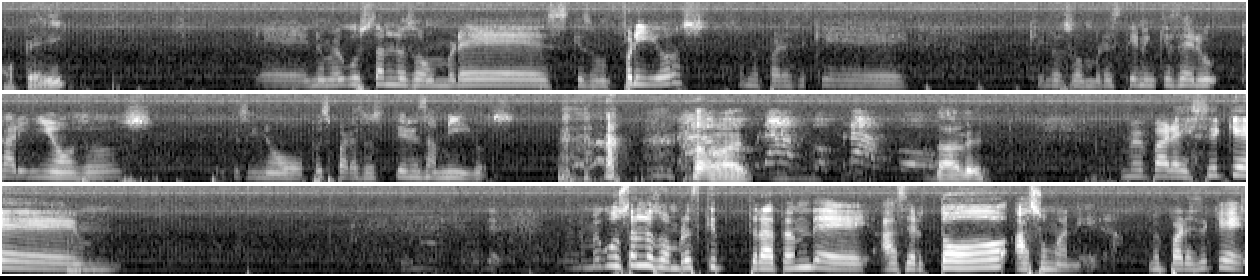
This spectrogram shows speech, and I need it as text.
Ok. eh, no me gustan los hombres que son fríos. O sea, me parece que, que los hombres tienen que ser cariñosos. Porque si no, pues para eso tienes amigos. Ay. Dale. Me parece que... No me gustan los hombres que tratan de hacer todo a su manera. Me parece que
